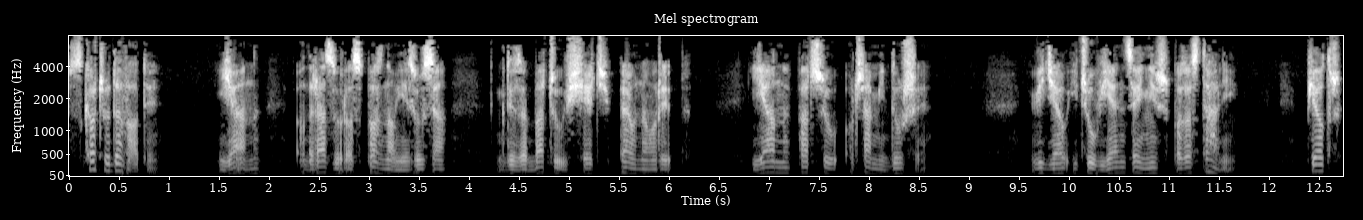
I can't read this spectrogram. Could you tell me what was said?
skoczył do wody. Jan od razu rozpoznał Jezusa, gdy zobaczył sieć pełną ryb. Jan patrzył oczami duszy. Widział i czuł więcej niż pozostali. Piotr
